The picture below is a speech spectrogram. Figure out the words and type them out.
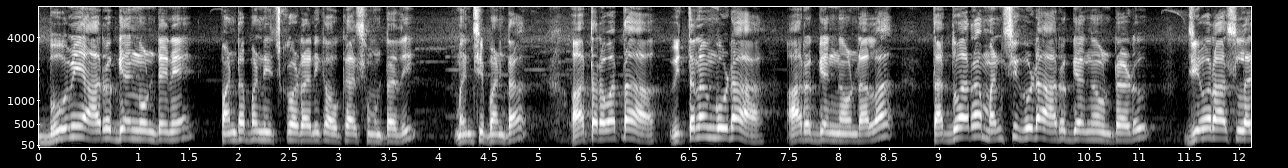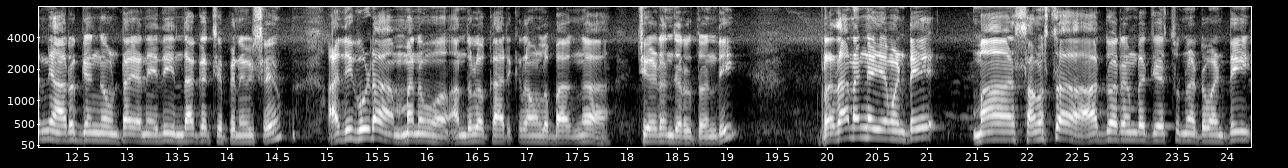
భూమి ఆరోగ్యంగా ఉంటేనే పంట పండించుకోవడానికి అవకాశం ఉంటుంది. మంచి పంట. ఆ తర్వాత విత్తనం కూడా ఆరోగ్యంగా ఉండాలా? తద్వారా మనిషి కూడా ఆరోగ్యంగా ఉంటాడు జీవరాశులన్నీ ఆరోగ్యంగా ఉంటాయి అనేది ఇందాక చెప్పిన విషయం. అది కూడా మనం అందులో కార్యక్రమంలో భాగంగా చేయడం జరుగుతుంది. ప్రధానంగా ఏమంటే మా సంస్థ ఆధ్వర్యంలో చేస్తున్నటువంటి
